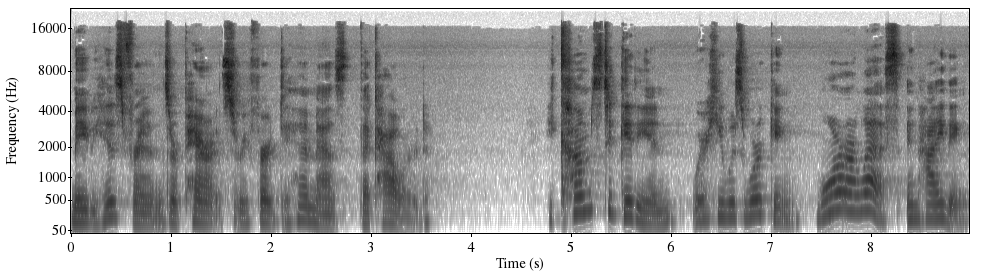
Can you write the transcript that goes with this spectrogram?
Maybe his friends or parents referred to him as the coward. He comes to Gideon where he was working, more or less in hiding.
